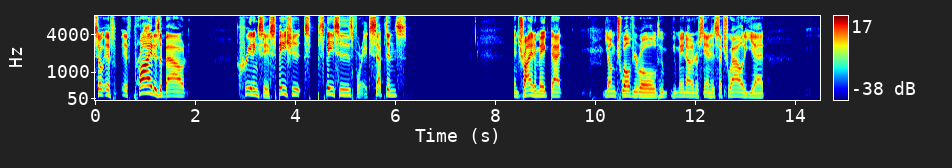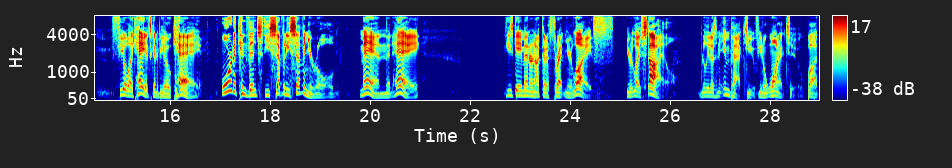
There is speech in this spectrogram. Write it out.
So if if pride is about creating safe spaces spaces for acceptance and trying to make that young 12 year old who, who may not understand his sexuality yet feel like, hey, it's going to be okay. Or to convince the 77 year old man that, hey, these gay men are not going to threaten your life, your lifestyle. Really doesn't impact you if you don't want it to, but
